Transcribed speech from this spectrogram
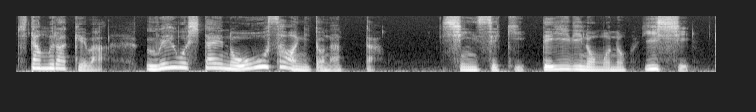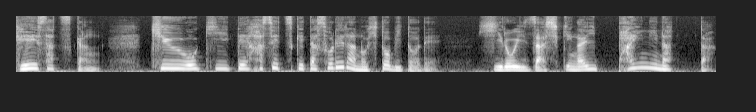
北村家は上を下への大騒ぎとなった。親戚出入りの者医師警察官急を聞いてはせつけたそれらの人々で広い座敷がいっぱいになった。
